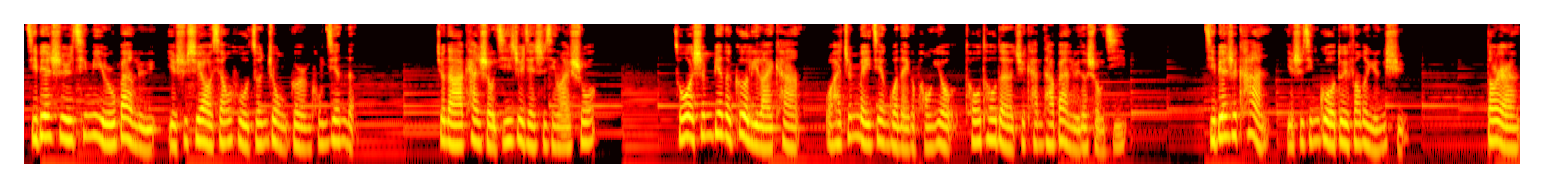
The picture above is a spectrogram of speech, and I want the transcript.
即便是亲密如伴侣，也是需要相互尊重个人空间的。就拿看手机这件事情来说，从我身边的个例来看，我还真没见过哪个朋友偷偷的去看他伴侣的手机，即便是看，也是经过对方的允许。当然，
